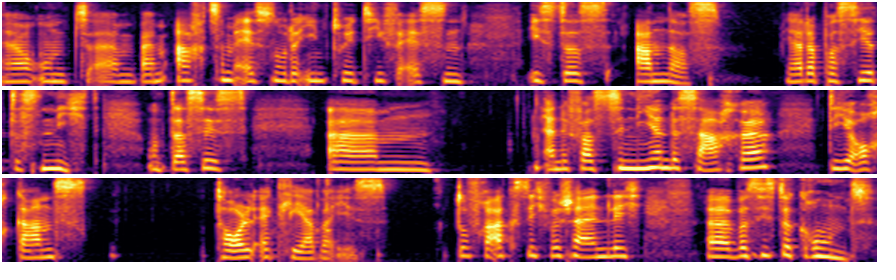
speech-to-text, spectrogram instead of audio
Ja, und ähm, beim achtsam Essen oder intuitiv Essen ist das anders. Ja, da passiert das nicht. Und das ist ähm, eine faszinierende Sache, die auch ganz toll erklärbar ist. Du fragst dich wahrscheinlich, äh, was ist der Grund?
